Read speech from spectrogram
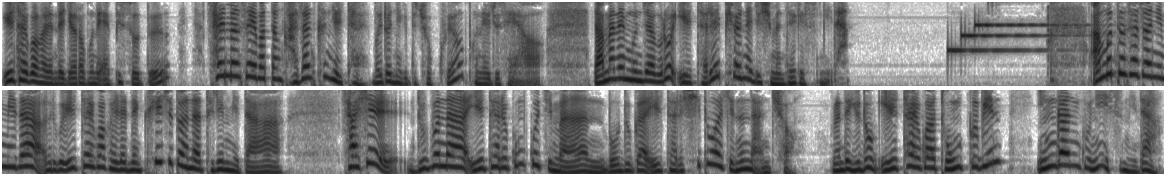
일탈과 관련된 여러분의 에피소드 살면서 해봤던 가장 큰 일탈 뭐 이런 얘기도 좋고요. 보내주세요. 나만의 문장으로 일탈을 표현해 주시면 되겠습니다. 아무튼 사전입니다. 그리고 일탈과 관련된 퀴즈도 하나 드립니다. 사실 누구나 일탈을 꿈꾸지만 모두가 일탈을 시도하지는 않죠. 그런데 유독 일탈과 동급인 인간군이 있습니다.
